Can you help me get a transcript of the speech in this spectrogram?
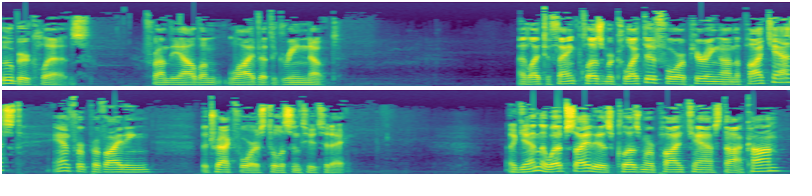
Uber Klez from the album Live at the Green Note. I'd like to thank Klezmer Collective for appearing on the podcast and for providing the track for us to listen to today. Again, the website is klezmerpodcast.com,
